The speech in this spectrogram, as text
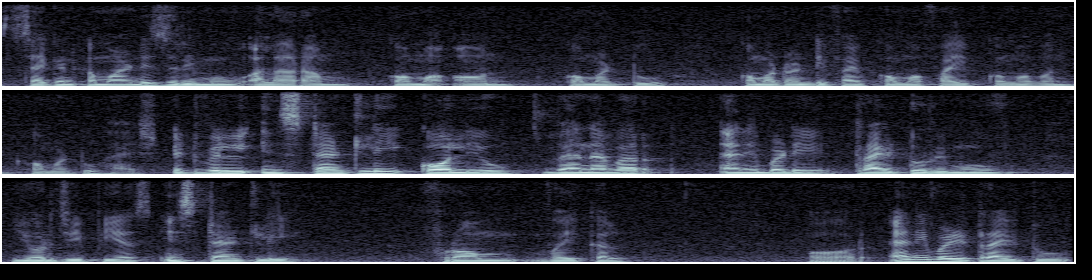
second command is remove alarm comma on comma 2 comma 25 comma 5 comma 1 comma 2 hash. It will instantly call you whenever anybody try to remove your gps instantly from vehicle or anybody try to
